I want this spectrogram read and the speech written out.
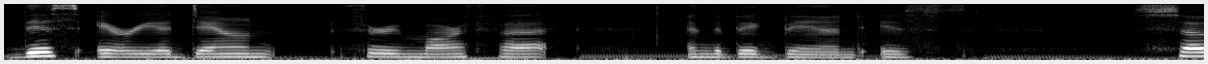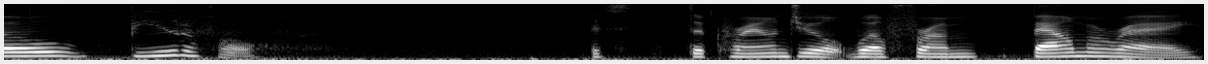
This area down through Marfa and the Big Bend is so beautiful. It's the crown jewel. Well, from Balmorhea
